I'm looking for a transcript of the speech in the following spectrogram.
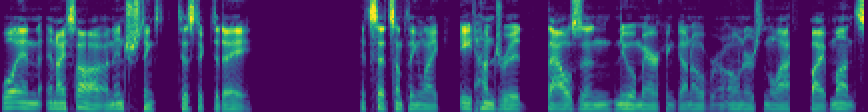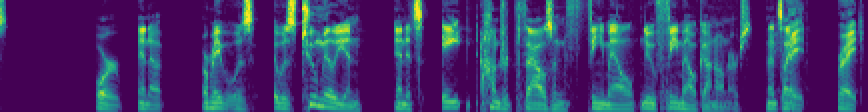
Well, and and I saw an interesting statistic today. It said something like 800,000 new American gun owners in the last 5 months or in a uh, or maybe it was it was 2 million and it's 800,000 female new female gun owners. And it's like right.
